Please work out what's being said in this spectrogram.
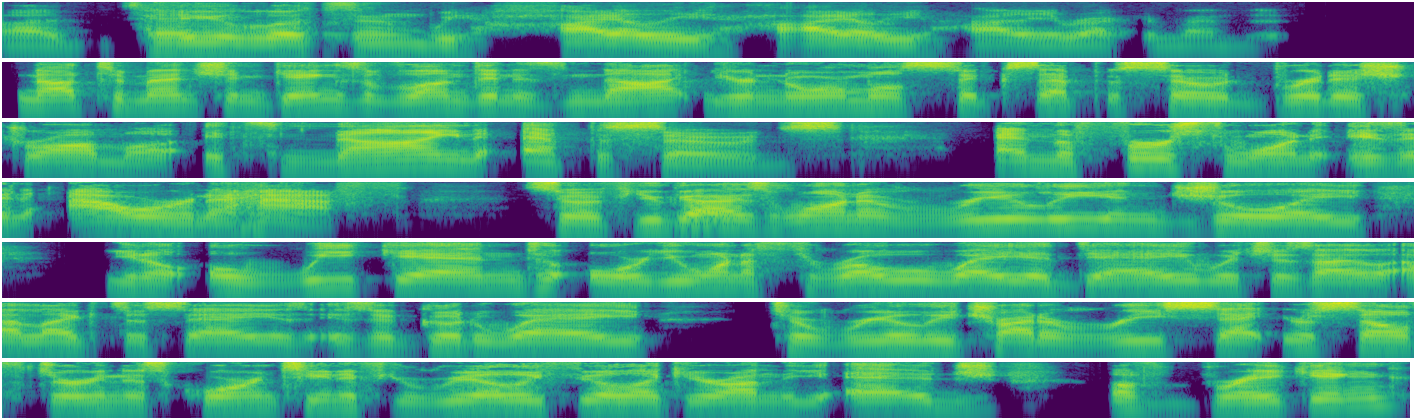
uh, take a listen. We highly, highly, highly recommend it. Not to mention, Gangs of London is not your normal six episode British drama. It's nine episodes, and the first one is an hour and a half. So if you guys right. want to really enjoy, you know, a weekend or you want to throw away a day, which is I, I like to say is, is a good way to really try to reset yourself during this quarantine. If you really feel like you're on the edge of breaking,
